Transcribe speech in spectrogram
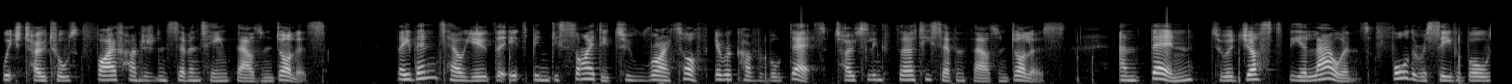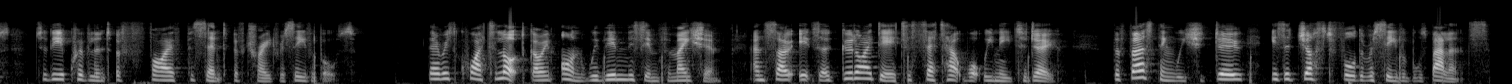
which totals $517,000. They then tell you that it's been decided to write off irrecoverable debts totaling $37,000 and then to adjust the allowance for the receivables to the equivalent of 5% of trade receivables. There is quite a lot going on within this information, and so it's a good idea to set out what we need to do. The first thing we should do is adjust for the receivables balance.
